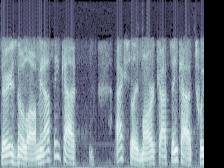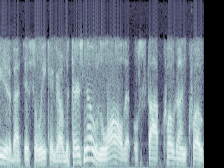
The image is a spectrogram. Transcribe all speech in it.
There is no law. I mean, I think I Actually, Mark, I think I tweeted about this a week ago, but there's no law that will stop quote unquote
